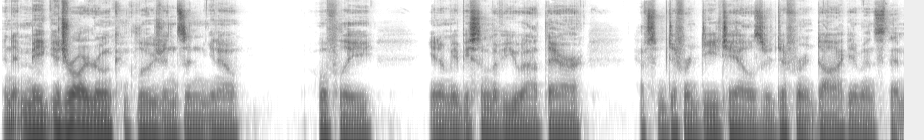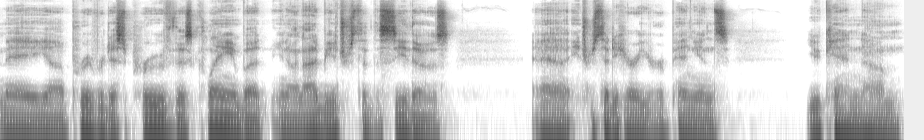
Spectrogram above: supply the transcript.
and it make draw your own conclusions and you know hopefully you know maybe some of you out there have some different details or different documents that may uh, prove or disprove this claim but you know and i'd be interested to see those uh, interested to hear your opinions you can um,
